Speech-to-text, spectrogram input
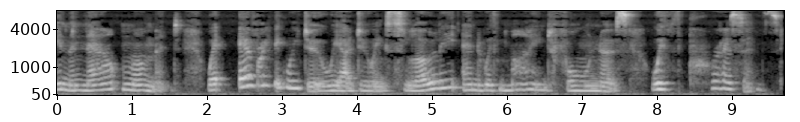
in the now moment, where everything we do, we are doing slowly and with mindfulness, with presence.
